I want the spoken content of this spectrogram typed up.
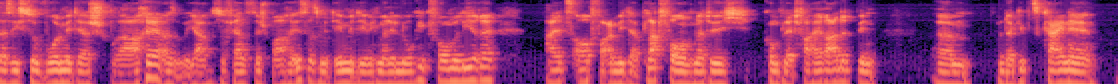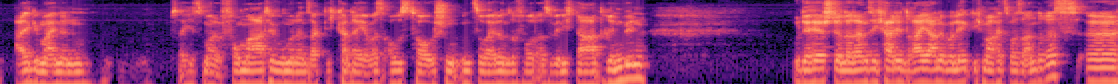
dass ich sowohl mit der Sprache, also ja, sofern es eine Sprache ist, also mit dem, mit dem ich meine Logik formuliere, als auch vor allem mit der Plattform natürlich komplett verheiratet bin. Ähm, und da gibt's keine allgemeinen, sag ich jetzt mal, Formate, wo man dann sagt, ich kann da ja was austauschen und so weiter und so fort. Also wenn ich da drin bin und der Hersteller dann sich halt in drei Jahren überlegt, ich mache jetzt was anderes, äh,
